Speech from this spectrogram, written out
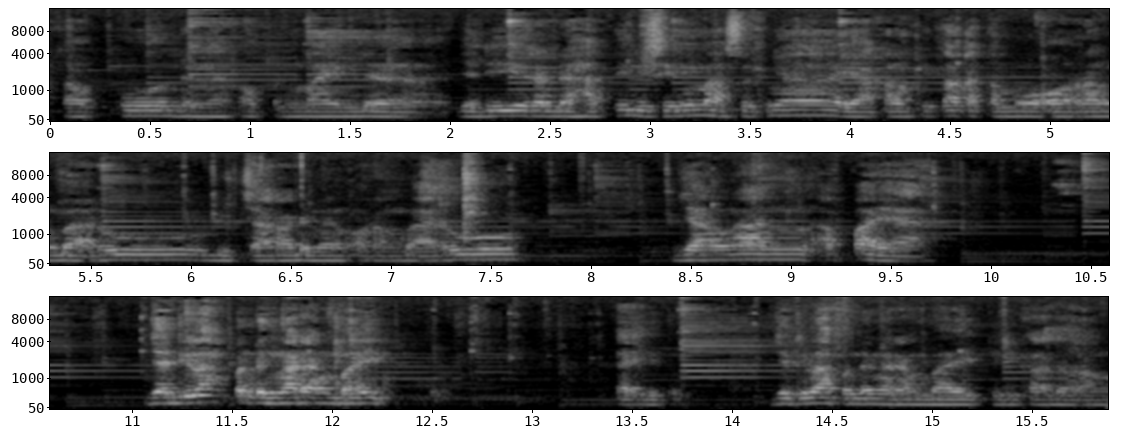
ataupun dengan open minded. Jadi rendah hati di sini maksudnya ya kalau kita ketemu orang baru, bicara dengan orang baru, jangan apa ya? Jadilah pendengar yang baik. Kayak gitu. Jadilah pendengar yang baik. Jadi kalau ada orang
